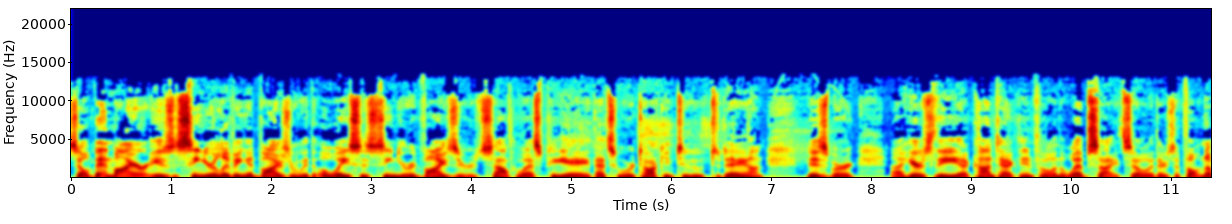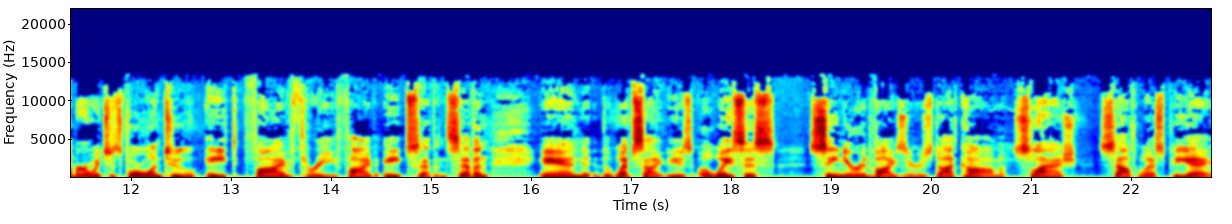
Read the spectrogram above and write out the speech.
So, Ben Meyer is a senior living advisor with Oasis Senior Advisors, Southwest PA. That's who we're talking to today on Bisberg. Uh, here's the uh, contact info on the website. So, there's a phone number, which is 412 853 5877. And the website is oasisseniorisadvisors.com slash Southwest PA.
